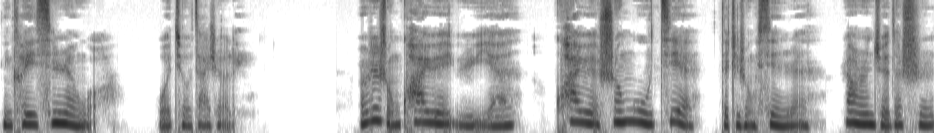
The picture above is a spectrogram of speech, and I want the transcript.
你可以信任我，我就在这里。”而这种跨越语言、跨越生物界的这种信任，让人觉得是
